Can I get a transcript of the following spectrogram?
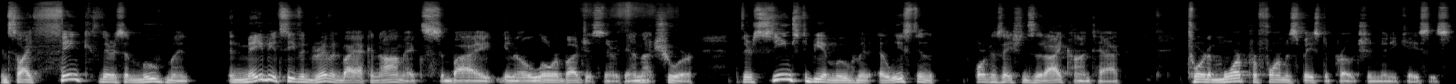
And so I think there's a movement and maybe it's even driven by economics, by you know lower budgets and everything. I'm not sure, but there seems to be a movement, at least in organizations that I contact, toward a more performance-based approach in many cases.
